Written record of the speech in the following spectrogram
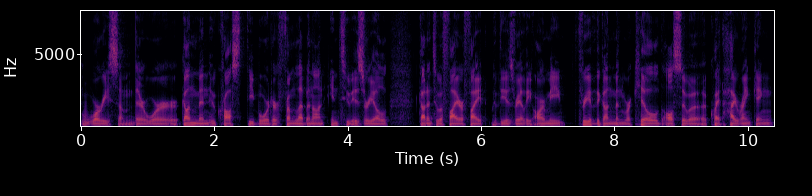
worrisome. There were gunmen who crossed the border from Lebanon into Israel, got into a firefight with the Israeli army. Three of the gunmen were killed, also a, a quite high ranking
